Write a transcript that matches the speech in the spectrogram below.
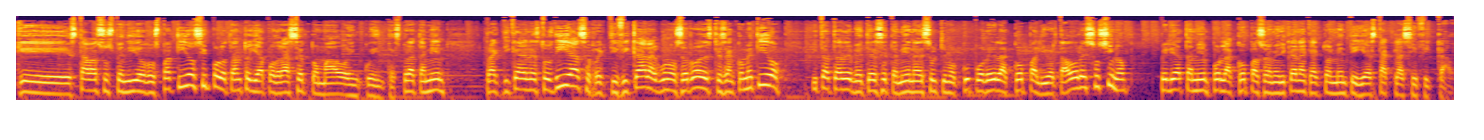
que estaba suspendido dos partidos y por lo tanto ya podrá ser tomado en cuenta. Espera también practicar en estos días, rectificar algunos errores que se han cometido y tratar de meterse también a ese último cupo de la Copa Libertadores o si no, pelear también por la Copa Sudamericana que actualmente ya está clasificado.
